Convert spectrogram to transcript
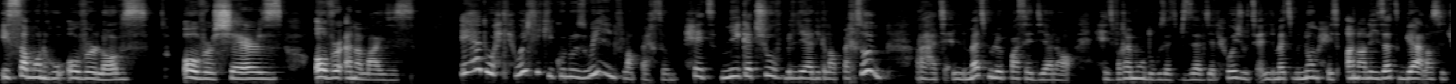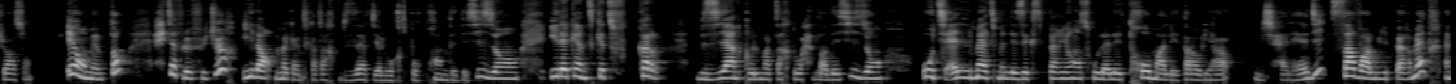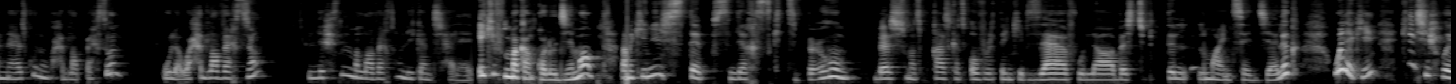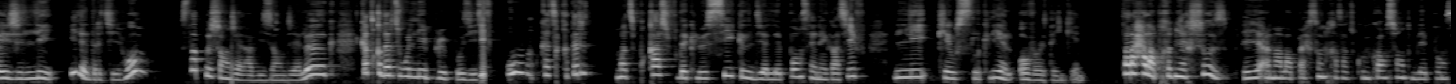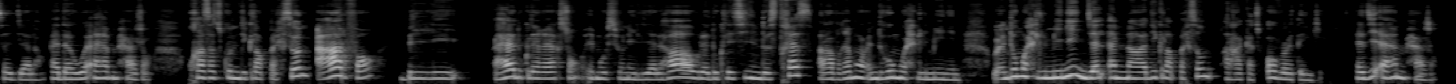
Is someone who overloves overshares overanalyzes. اي هادو واحد الحوايج اللي كيكونوا زوينين في la personne حيت ملي كتشوف بلي هذيك la personne راها تعلمات من le passé ديالها. حيت vraiment دوزات بزاف ديال الحوايج وتعلمات منهم حيت analysé ات كاع la situation et en même temps حتى في le futur إلا ما كانت كتاخذ بزاف ديال الوقت pour prendre des décisions إلا كانت كتفكر مزيان قبل ما تاخذ واحد la décision وتعلمات من les expériences ولا les traumas اللي طراو ليها شحال هادي ça va lui permettre أنها تكون واحد la personne ولا واحد la version اللي حسن من la version اللي كانت شحال هادي. اي كيف ما كنقولوا ديما راه ما كاينينش steps اللي خصك تتبعهم باش ما تبقاش كت overthink ي بزاف ولا باش تبدل ال mindset ديالك ولكن كاين شي حوايج اللي إلا درتيهم ça peut changer la vision ديالك. كتقدر تولي plus positif وكتقدر ما تبقاش في داك le cycle ديال les pensées négatives اللي كيوصلك ليه ال overthinking صراحة la première chose هي أنا la personne خاصها تكون consciente ب les pensées ديالها. هذا هو أهم حاجة. وخاصها تكون ديك la personne عارفة باللي هادوك les réactions émotionnelles ديالها ولا دوك les signes de stress راه vraiment عندهم واحد ال meaning. وعندهم واحد ال meaning ديال أن هذيك la personne راه كات overthink ي هادي أهم حاجة.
